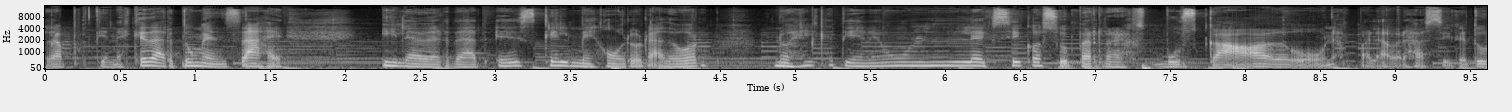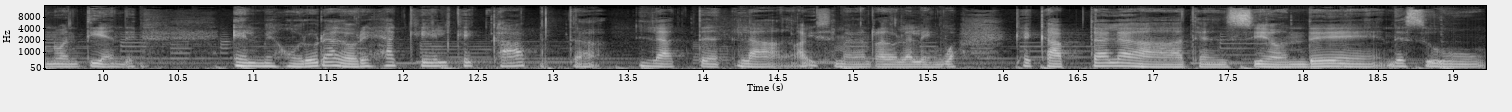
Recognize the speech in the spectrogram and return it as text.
pues, tienes que dar tu mensaje. Y la verdad es que el mejor orador no es el que tiene un léxico súper buscado, unas palabras así que tú no entiendes. El mejor orador es aquel que capta la, ay, se me ha enredado la lengua, que capta la atención de, su,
